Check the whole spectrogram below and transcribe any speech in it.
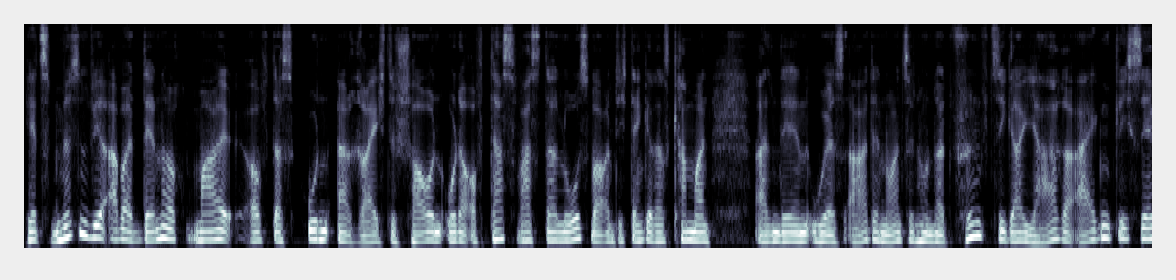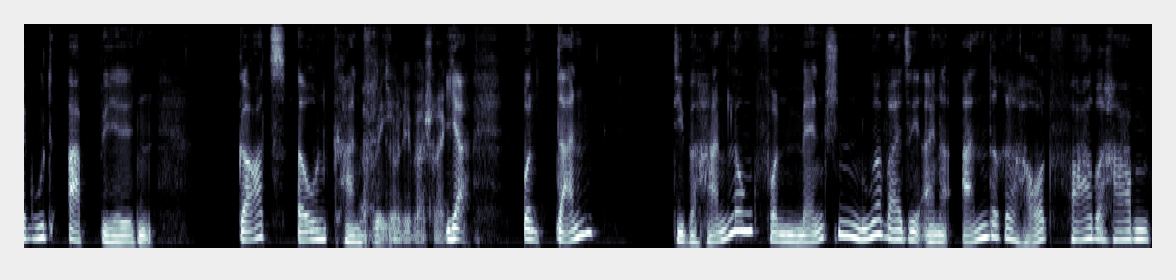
Jetzt müssen wir aber dennoch mal auf das Unerreichte schauen oder auf das, was da los war. Und ich denke, das kann man an den USA der 1950er Jahre eigentlich sehr gut abbilden. God's Own Country. Ach, du lieber Schreck. Ja, und dann die Behandlung von Menschen, nur weil sie eine andere Hautfarbe haben,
